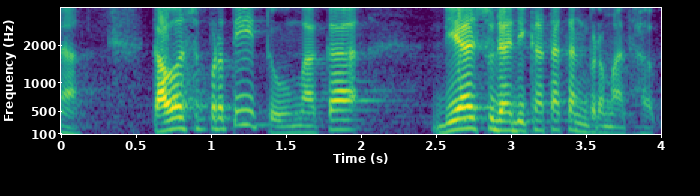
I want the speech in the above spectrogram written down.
Nah, kalau seperti itu maka dia sudah dikatakan bermadhab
